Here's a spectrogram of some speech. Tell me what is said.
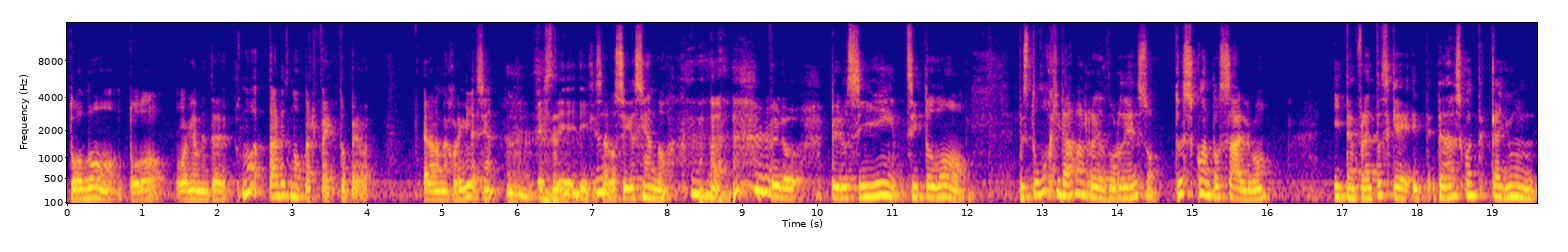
todo, todo, obviamente, pues, no, tal vez no perfecto, pero era la mejor iglesia este, y quizá lo sigue siendo. pero, pero sí, sí todo, pues todo giraba alrededor de eso. Entonces cuando salgo y te enfrentas que te das cuenta que hay un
